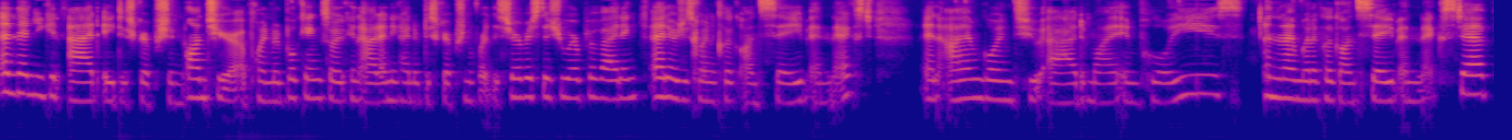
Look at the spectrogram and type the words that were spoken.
And then you can add a description onto your appointment booking. So you can add any kind of description for the service that you are providing and you're just going to click on save and next. And I am going to add my employees and then I'm going to click on save and next step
